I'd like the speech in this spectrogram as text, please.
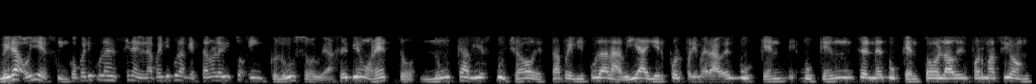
Mira, oye, cinco películas en cine, hay una película que esta no la he visto, incluso, voy a ser bien honesto, nunca había escuchado de esta película, la vi ayer por primera vez, busqué en, busqué en internet, busqué en todos lados de información,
